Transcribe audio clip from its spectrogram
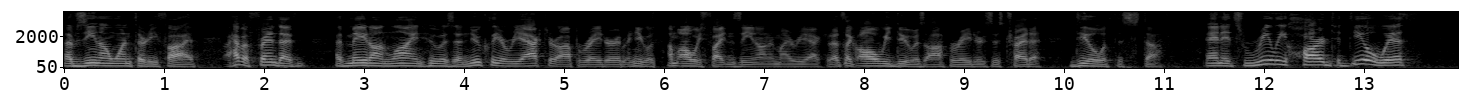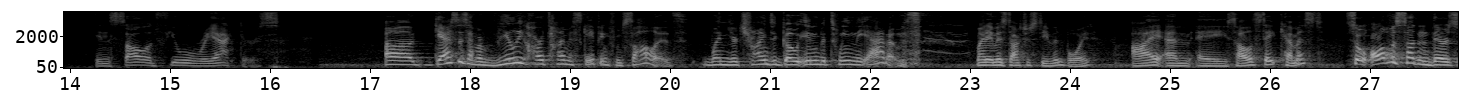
of xenon-135. I have a friend I've, I've made online who is a nuclear reactor operator and he goes, I'm always fighting xenon in my reactor. That's like all we do as operators is try to deal with this stuff. And it's really hard to deal with in solid fuel reactors. Uh, gases have a really hard time escaping from solids when you're trying to go in between the atoms. My name is Dr. Stephen Boyd. I am a solid state chemist. So all of a sudden there's,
